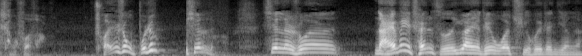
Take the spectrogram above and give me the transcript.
乘佛法。”传授不正，信了，信了说哪位臣子愿意给我取回真经啊？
